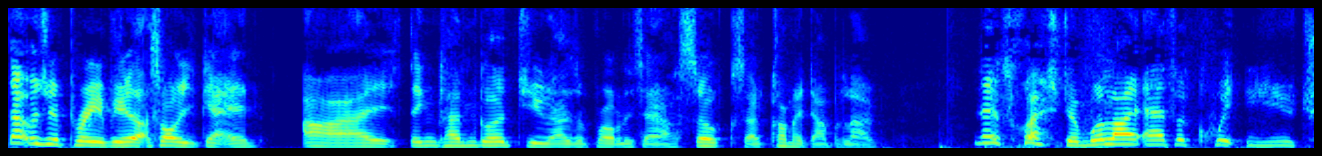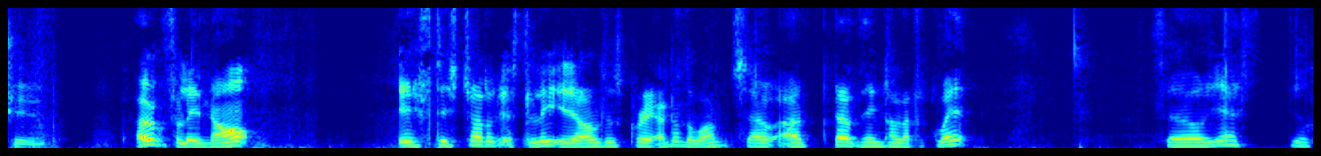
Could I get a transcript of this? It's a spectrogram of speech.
That was your preview, that's all you're getting. I think I'm good. You guys will probably say I suck, so comment down below. Next question Will I ever quit YouTube? Hopefully not. If this channel gets deleted, I'll just create another one, so I don't think I'll ever quit. So, yes, you'll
